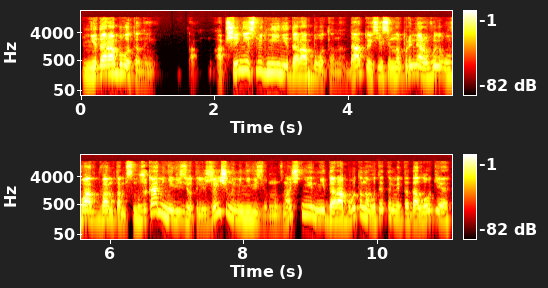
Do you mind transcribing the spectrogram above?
недоработанный. Там, общение с людьми недоработано, да, то есть если, например, вы, у вас, вам там с мужиками не везет или с женщинами не везет, ну, значит, не, недоработана вот эта методология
